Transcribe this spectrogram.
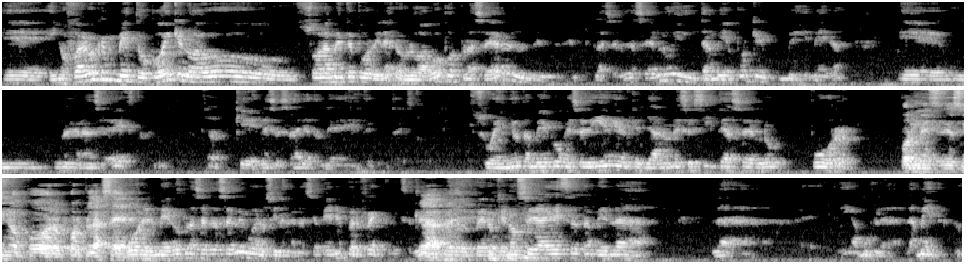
Eh, y no fue algo que me tocó y que lo hago solamente por dinero, lo hago por placer, el, placer de hacerlo y también porque me genera eh, una ganancia extra, que es necesaria también en este contexto. Sueño también con ese día en el que ya no necesite hacerlo por por necesidad, sino por, por placer. Por el mero placer de hacerlo, y bueno, si las ganancias vienen, perfecto, claro. pero, pero, que no sea esa también la, la digamos, la, la, meta, ¿no?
